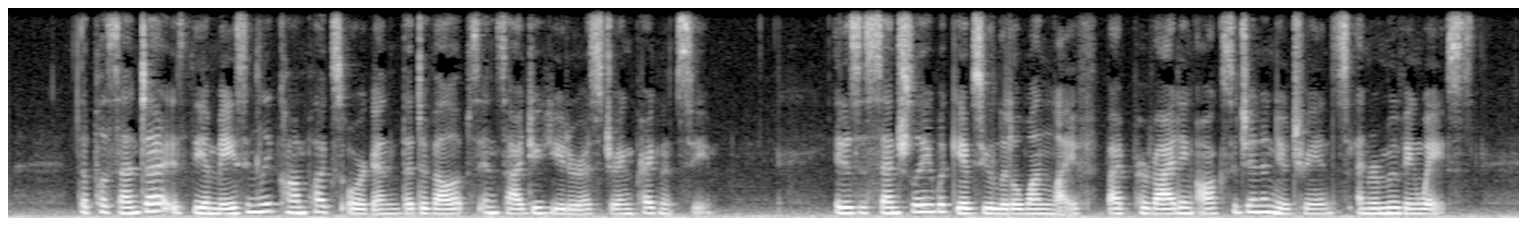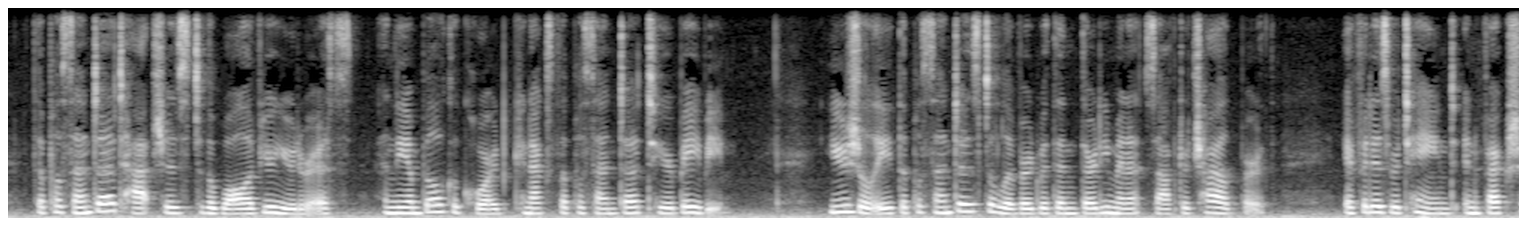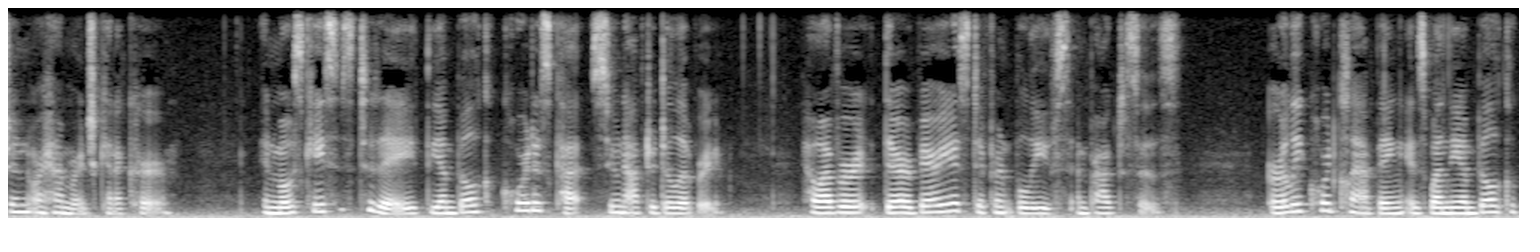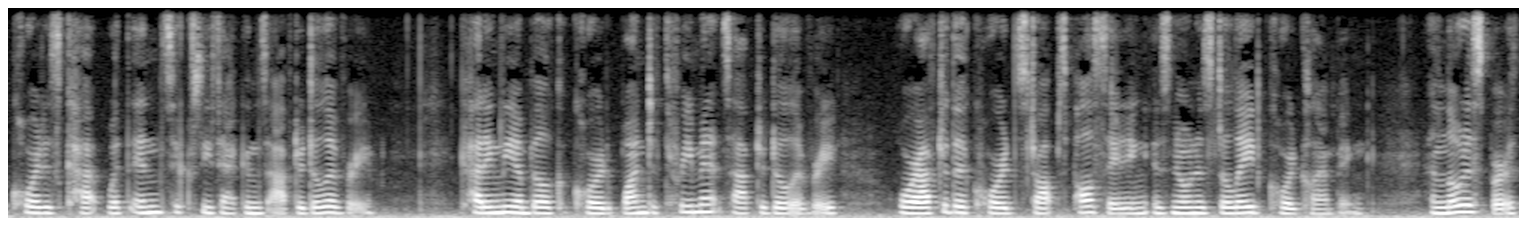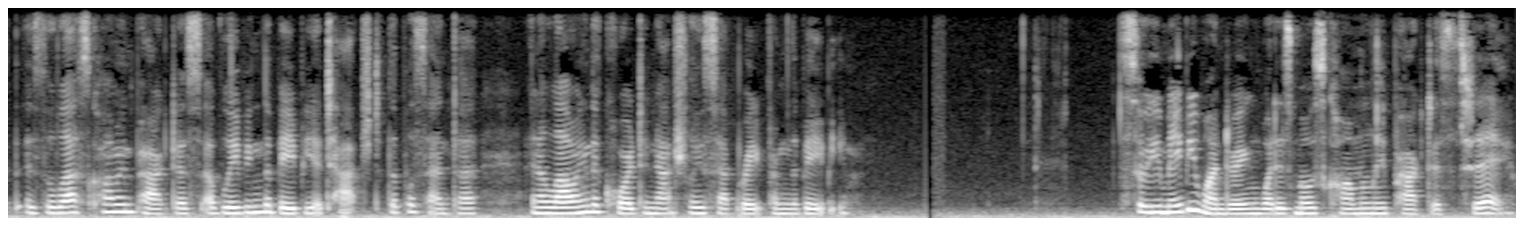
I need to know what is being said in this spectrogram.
The placenta is the amazingly complex organ that develops inside your uterus during pregnancy. It is essentially what gives your little one life by providing oxygen and nutrients and removing waste. The placenta attaches to the wall of your uterus, and the umbilical cord connects the placenta to your baby. Usually, the placenta is delivered within 30 minutes after childbirth, if it is retained, infection or hemorrhage can occur. In most cases today, the umbilical cord is cut soon after delivery. However, there are various different beliefs and practices. Early cord clamping is when the umbilical cord is cut within 60 seconds after delivery. Cutting the umbilical cord 1 to 3 minutes after delivery or after the cord stops pulsating is known as delayed cord clamping and lotus birth is the less common practice of leaving the baby attached to the placenta and allowing the cord to naturally separate from the baby. So, you may be wondering what is most commonly practiced today.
